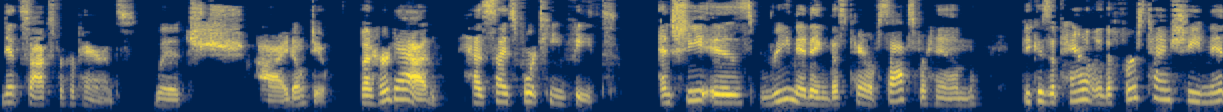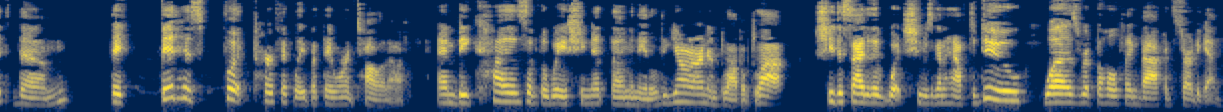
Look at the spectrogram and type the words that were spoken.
knit socks for her parents, which I don't do. But her dad has size 14 feet and she is re-knitting this pair of socks for him because apparently the first time she knit them, they fit his foot perfectly, but they weren't tall enough. And because of the way she knit them and the yarn and blah, blah, blah, she decided that what she was going to have to do was rip the whole thing back and start again.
